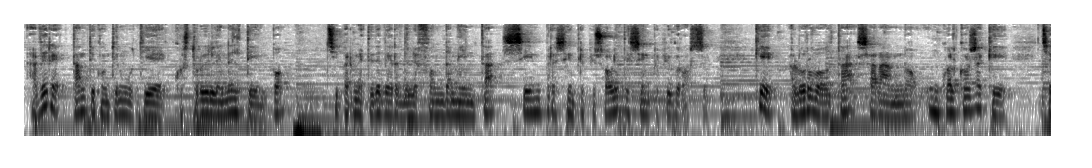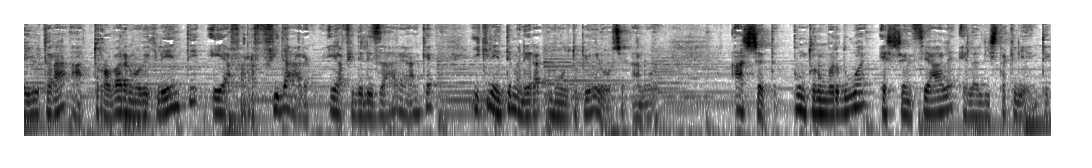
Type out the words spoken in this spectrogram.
avere tanti contenuti e costruirli nel tempo ci permette di avere delle fondamenta sempre sempre più solide sempre più grosse, che a loro volta saranno un qualcosa che ci aiuterà a trovare nuovi clienti e a far fidare e a fidelizzare anche i clienti in maniera molto più veloce a noi. Asset punto numero due, essenziale, è la lista clienti.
